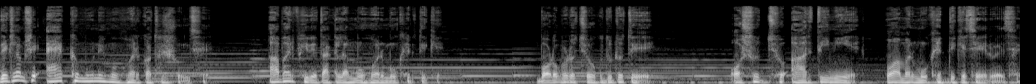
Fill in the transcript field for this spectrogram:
দেখলাম সে এক মনে মহুয়ার কথা শুনছে। আবার ফিরে তাকালাম মহুয়ার মুখের দিকে। বড় বড় চোখ দুটোতে অসহ্য আরতি নিয়ে ও আমার মুখের দিকে চেয়ে রয়েছে।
